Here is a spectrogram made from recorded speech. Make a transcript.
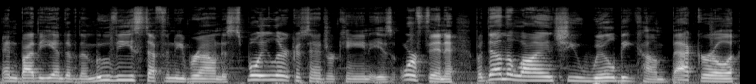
and by the end of the movie, Stephanie Brown is spoiler, Cassandra Cain is orphan, but down the line, she will become Batgirl,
